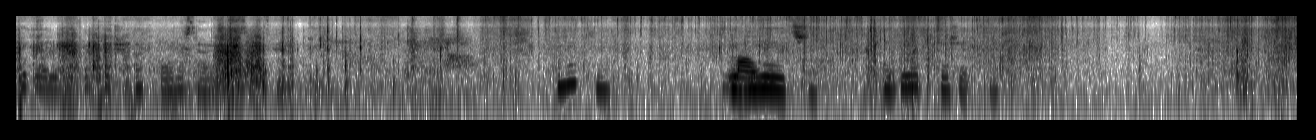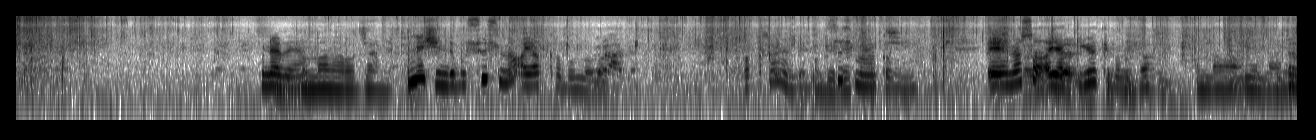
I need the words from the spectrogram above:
teknoloji fakir. Bak böyle servis. Bu ne ki? Lav. Hediye için. Hediye poşeti. Bu ne be? Bundan alacağım. Bu ne şimdi? Bu süs mü? Ayakkabı mı bak? Baksana bir. Bu süs Bebek mü ayakkabı mı? E nasıl ayak giyiyor ki bunu? Bundan alayım ben.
